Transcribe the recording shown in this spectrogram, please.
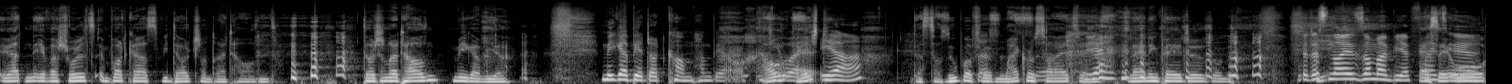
wir hatten Eva Schulz im Podcast wie Deutschland 3000. Deutschland 3000, Megabier. Megabier.com haben wir auch. Auch, URL. echt? Ja. Das ist doch super für Das ist, Microsites ja. und Landingpages und Für das neue Sommerbier. SEO.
